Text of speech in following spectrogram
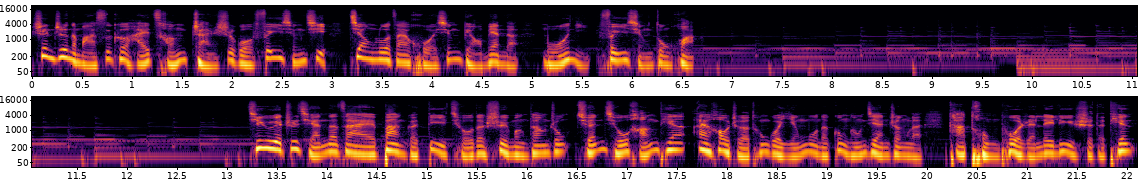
甚至呢，马斯克还曾展示过飞行器降落在火星表面的模拟飞行动画。七个月之前呢，在半个地球的睡梦当中，全球航天爱好者通过荧幕呢，共同见证了他捅破人类历史的天。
